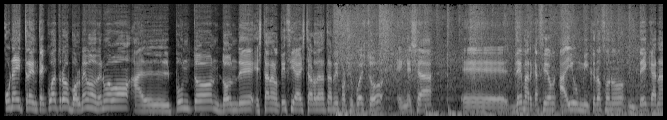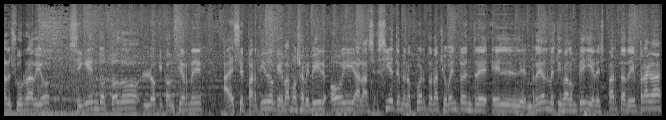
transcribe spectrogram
Una y 34, volvemos de nuevo al punto donde está la noticia a esta hora de la tarde y por supuesto en esa eh, demarcación hay un micrófono de Canal Sur Radio siguiendo todo lo que concierne a ese partido que vamos a vivir hoy a las 7 menos cuarto, Nacho Bento, entre el Real Betis Balompié y el Esparta de Praga.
